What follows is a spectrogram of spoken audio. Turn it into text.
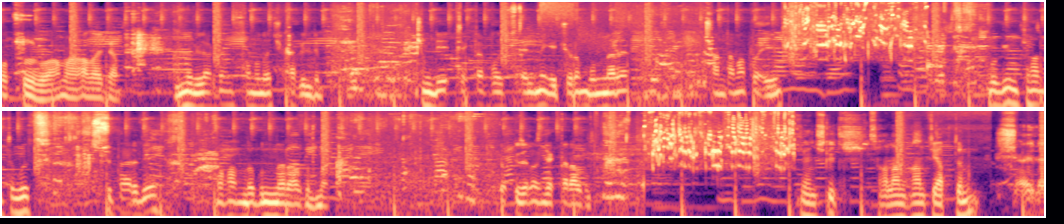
30 bu ama alacağım. Müller'den sonunda çıkabildim. Şimdi tekrar hosteline geçiyorum. Bunları çantama koyayım. Bugün çantamız süperdi. O anda bunları aldım bak. Çok güzel oyuncaklar aldım. Gençlik sağlam hunt yaptım. Şöyle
